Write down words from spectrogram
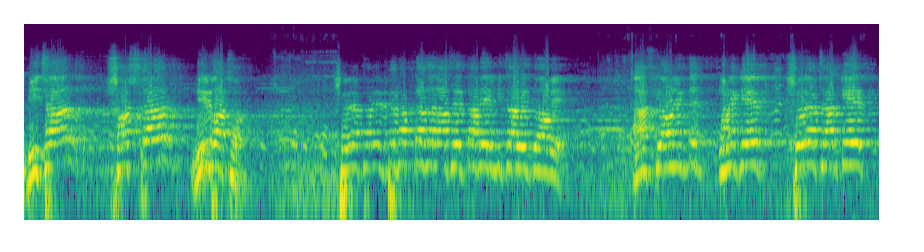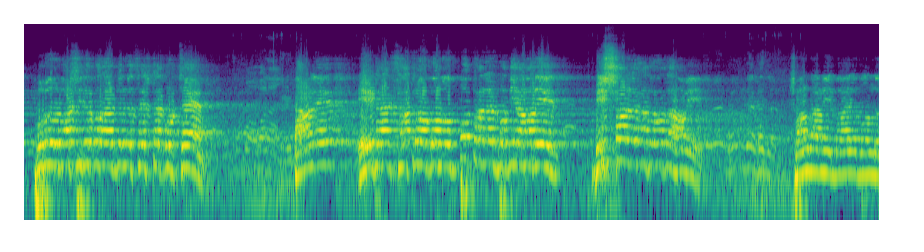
বিচার, সংস্কার, নির্বাচন। আজকে অনেকে অনেকে করার জন্য চেষ্টা করছেন। তাহলে এটা ছাত্র প্রতি আমাদের হবে। সংগ্রামী বায়ু বন্ধু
